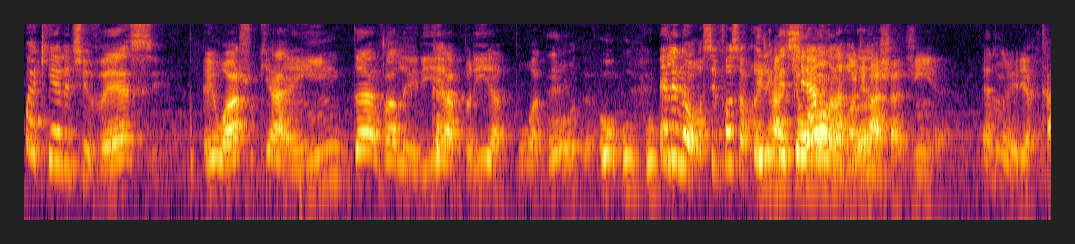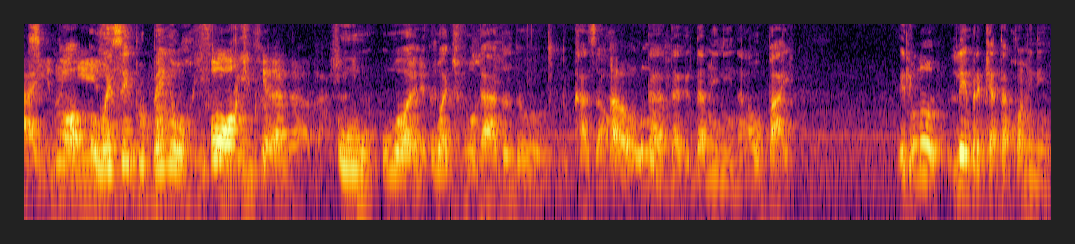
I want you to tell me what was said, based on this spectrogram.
Mas que ele tivesse, eu acho que ainda valeria abrir a porra toda. O, o, o, Ele não, se fosse uma coisa Ele de meteu se é um negócio de rachadinha, ele não iria cair no ó, início. um exemplo bem horrível. forte que rachadinha. O, o, o advogado do, do casal, Ah, da, da, da menina lá, o pai. Ele lembra que atacou a menina?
